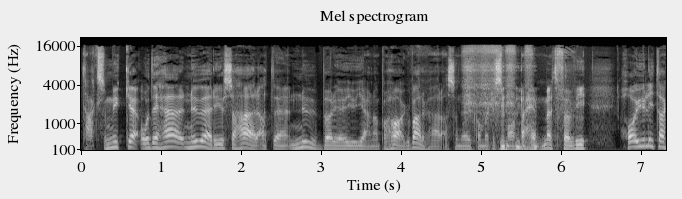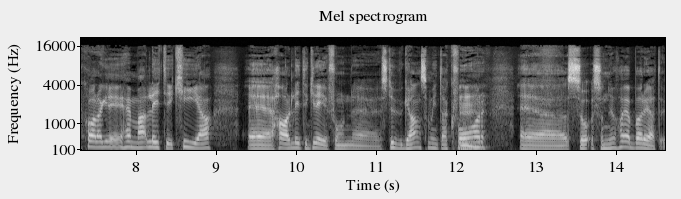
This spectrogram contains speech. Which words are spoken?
Tack så mycket. Och det här, nu är det ju så här att eh, nu börjar ju gärna på högvarv här, alltså när det kommer till smarta hemmet. För vi har ju lite Akara grejer hemma, lite Ikea, eh, har lite grejer från eh, stugan som vi inte har kvar. Eh, så, så nu har jag börjat, eh,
